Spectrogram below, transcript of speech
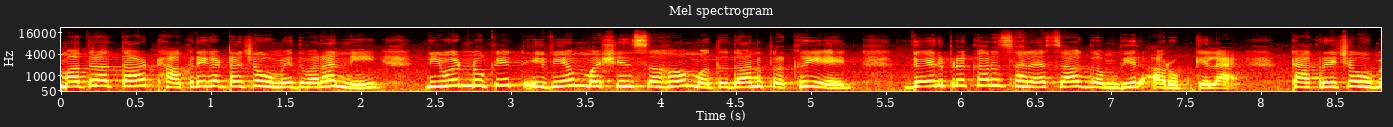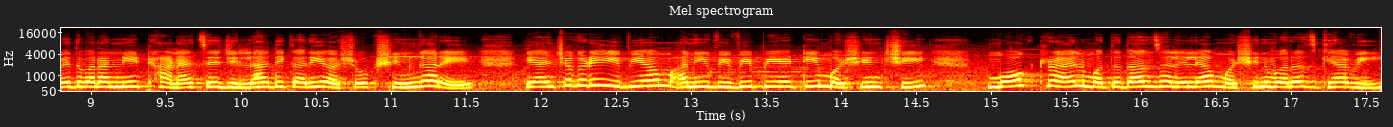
मात्र आता ठाकरे गटाच्या उमेदवारांनी निवडणुकीत ईव्हीएम मशीनसह मतदान प्रक्रियेत गैरप्रकार झाल्याचा गंभीर आरोप केला आहे ठाकरेच्या उमेदवारांनी ठाण्याचे जिल्हाधिकारी अशोक शिंगारे यांच्याकडे ईव्हीएम आणि V V P A T मशीनची मॉक ट्रायल मतदान झालेल्या मशीनवरच घ्यावी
